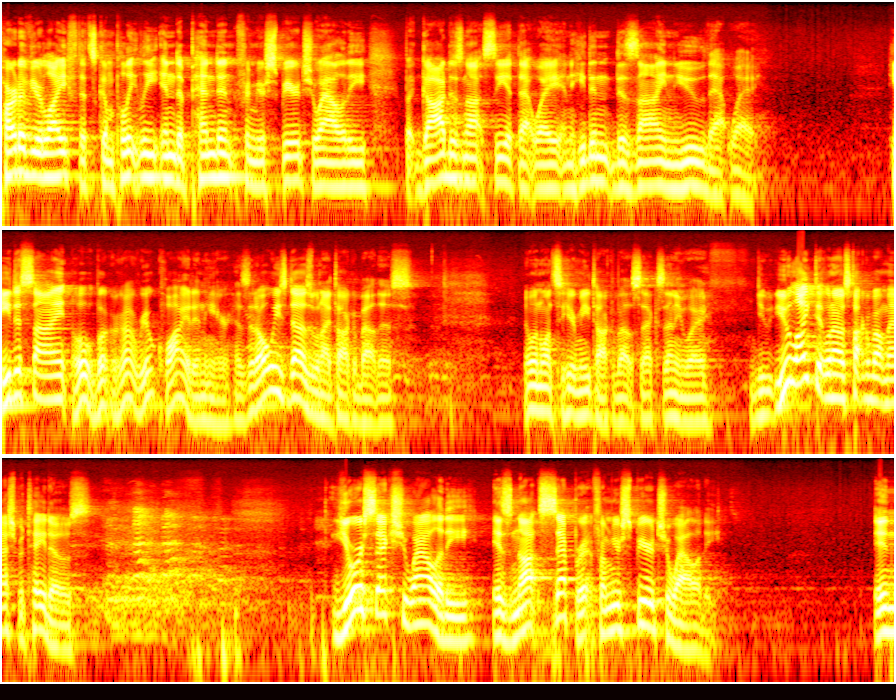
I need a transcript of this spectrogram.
part of your life that's completely independent from your spirituality, but God does not see it that way, and He didn't design you that way. He designed, oh, but uh, real quiet in here, as it always does when I talk about this. No one wants to hear me talk about sex anyway. You, you liked it when I was talking about mashed potatoes. your sexuality is not separate from your spirituality. In,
